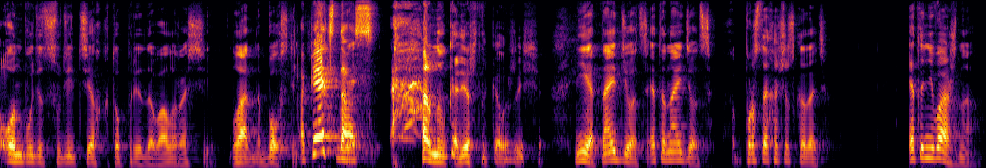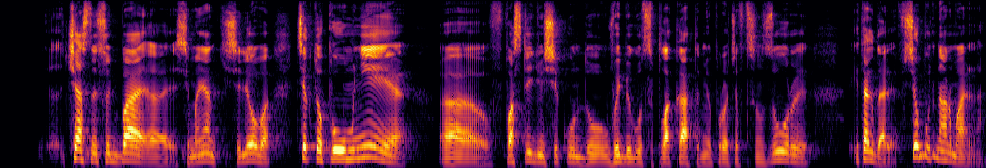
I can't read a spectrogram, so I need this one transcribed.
Он будет судить тех, кто предавал Россию. Ладно, бог с ним. Опять нас? Ну, конечно, кого же еще. Нет, найдется, это найдется. Просто я хочу сказать, это не важно. Частная судьба э, Симонян, Киселева. Те, кто поумнее, э, в последнюю секунду выбегут с плакатами против цензуры, и так далее. Все будет нормально.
